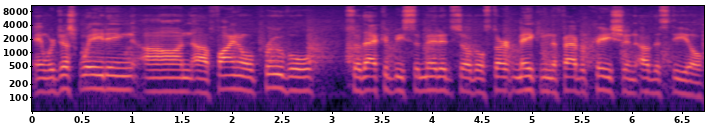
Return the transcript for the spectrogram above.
and we're just waiting on uh, final approval so that could be submitted so they'll start making the fabrication of the steel.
